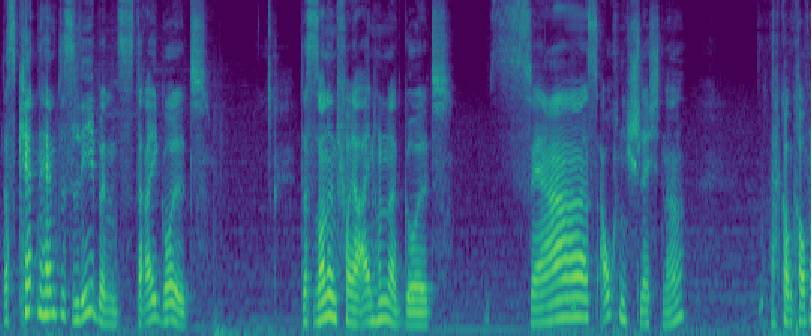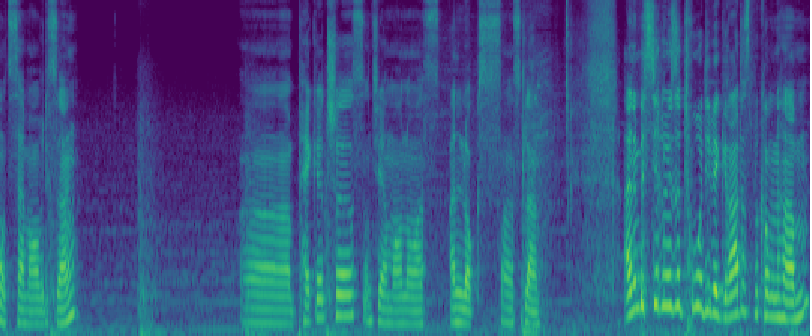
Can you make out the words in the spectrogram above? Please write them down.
Das Kettenhemd des Lebens. 3 Gold. Das Sonnenfeuer. 100 Gold. Ja, ist auch nicht schlecht, ne? Ach komm, kaufen wir uns das einmal, würde ich sagen. Äh, Packages. Und hier haben wir auch noch was. Unlocks. Alles klar. Eine mysteriöse Truhe, die wir gratis bekommen haben.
